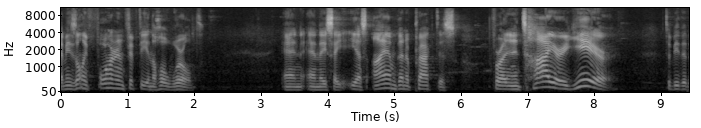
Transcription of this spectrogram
I mean, there's only 450 in the whole world and, and they say, Yes, I am going to practice for an entire year to be the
